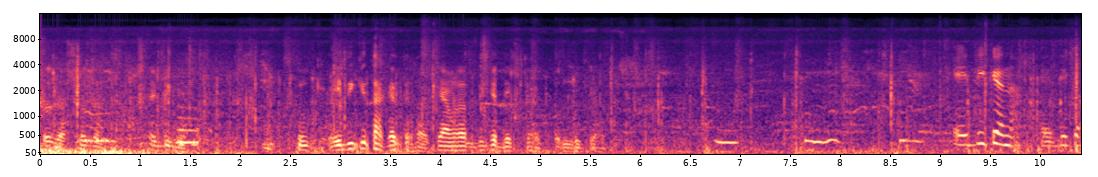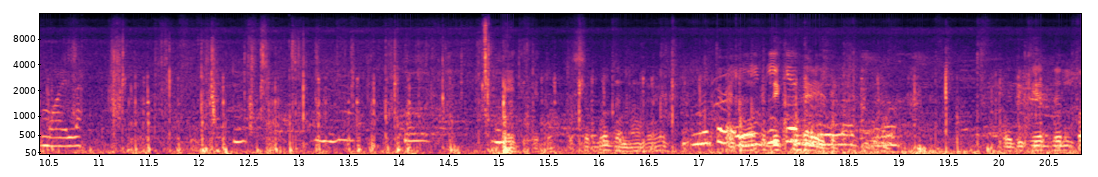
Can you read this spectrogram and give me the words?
সোজা সোজা এদিকে। এইদিকে তাকাতে হয় ক্যামেরার দিকে দেখতে হয় কোন দিকে হচ্ছে। এইদিকে না এইদিকে ময়লা। এইদিকে ধরতেছে বোঝেন না রে। তোমাকে দেখতে। ওইদিকে দিল তো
